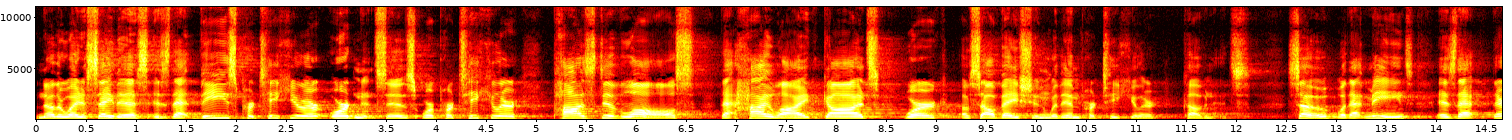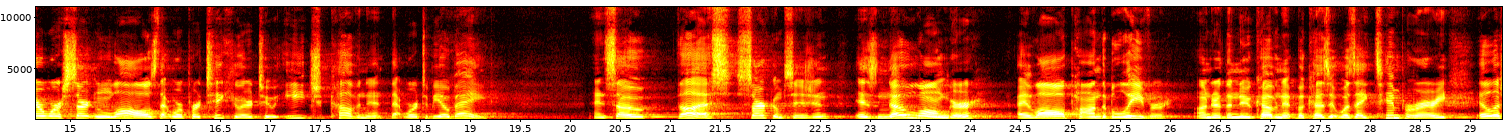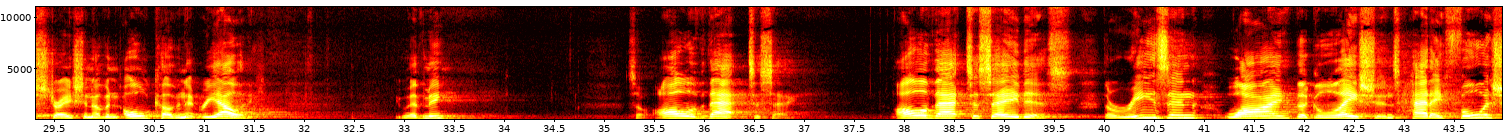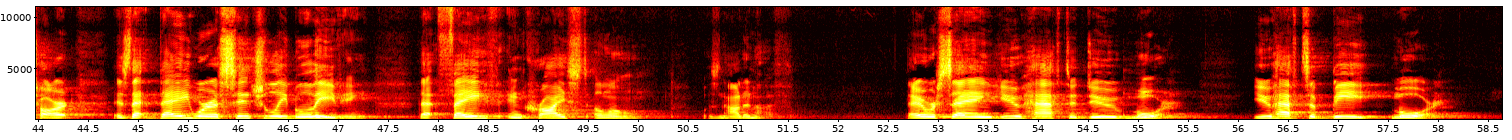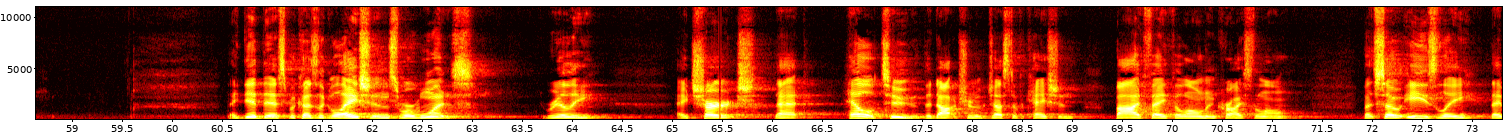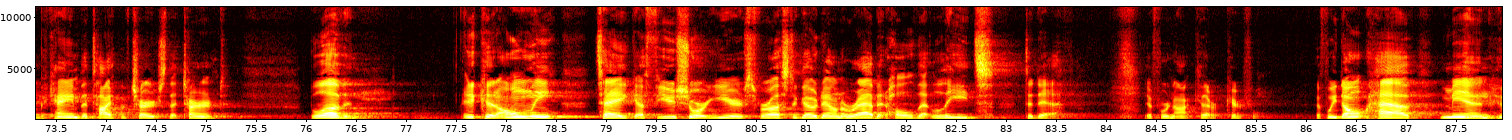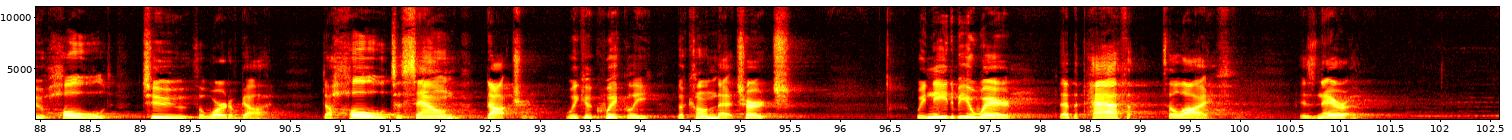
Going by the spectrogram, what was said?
Another way to say this is that these particular ordinances or particular positive laws that highlight God's work of salvation within particular covenants. So, what that means is that there were certain laws that were particular to each covenant that were to be obeyed. And so, thus, circumcision is no longer a law upon the believer under the new covenant because it was a temporary illustration of an old covenant reality. You with me? So, all of that to say, all of that to say this the reason why the Galatians had a foolish heart is that they were essentially believing that faith in Christ alone was not enough. They were saying, You have to do more, you have to be more. They did this because the Galatians were once really a church that held to the doctrine of justification by faith alone in Christ alone. But so easily they became the type of church that turned. Beloved, it could only take a few short years for us to go down a rabbit hole that leads to death if we're not care- careful. If we don't have men who hold to the Word of God, to hold to sound doctrine, we could quickly become that church. We need to be aware that the path to life is narrow.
